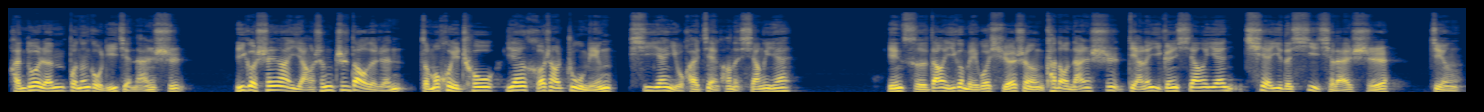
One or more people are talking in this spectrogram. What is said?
很多人不能够理解男师，一个深谙养生之道的人，怎么会抽烟盒上注明吸烟有害健康的香烟？因此，当一个美国学生看到男师点了一根香烟，惬意的吸起来时，竟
